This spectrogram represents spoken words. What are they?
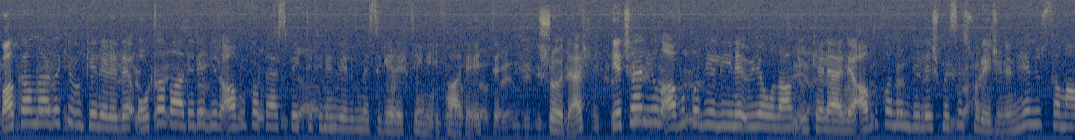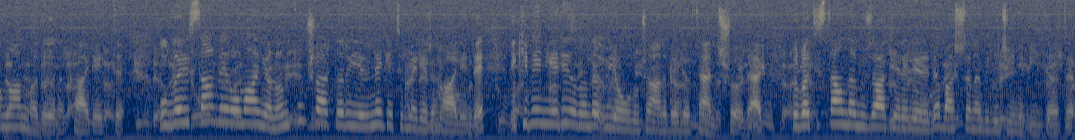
Balkanlardaki ülkelere de orta vadede bir Avrupa perspektifinin verilmesi gerektiğini ifade etti. Schröder, geçen yıl Avrupa Birliği'ne üye olan ülkelerle Avrupa'nın birleşmesi sürecinin henüz tamamlanmadığını kaydetti. Bulgaristan ve Romanya'nın tüm şartları yerine getirmeleri halinde 2007 yılında üye olacağını belirten Schröder, Hırvatistan'la müzakerelere de başlanabileceğini bildirdi.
